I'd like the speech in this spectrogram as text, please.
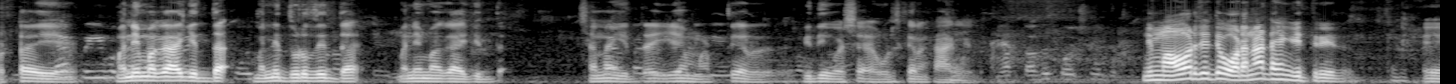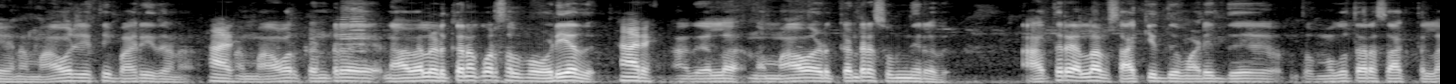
ಒಟ್ಟ ಮನೆ ಮಗ ಆಗಿದ್ದ ಮನೆ ದುಡ್ದಿದ್ದ ಮನೆ ಮಗ ಆಗಿದ್ದ. ಚೆನ್ನಾಗಿದ್ದ ಏನು ಮಾಡ್ತೀವಿ ಅದು? ವಿಧಿವಶ ಉಳ್ಸ್ಕೊಳಕ್ ಆಗಲಿಲ್ಲ. ನಿಮ್ಮ ಅವ್ರ ಜೊತೆ ಒಡನಾಟ ಹೆಂಗಿತ್ರಿ ಇದು? ಏ ನಮ್ಮ ಮಾವರ ಜೊತೆ ಭಾರಿ ಇದಾನ ಹಾ. ನಮ್ಮ ಮಾವರ್ ಕಂಡ್ರೆ ನಾವೆಲ್ಲ ಹಿಡ್ಕೊಳಕೋರ್ ಸ್ವಲ್ಪ ಹೊಡಿಯೋದು ಹಾ ರೀ. ಅದೆಲ್ಲ ನಮ್ಮ ಮಾವ ಹಿಡ್ಕೊಂಡ್ರೆ ಸುಮ್ಮನಿರೋದು ಆ ಥರ ಎಲ್ಲ ಸಾಕಿದ್ದು ಮಾಡಿದ್ದು ಒಂದು ಮಗು ಥರ ಸಾಕ್ತಲ್ಲ.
